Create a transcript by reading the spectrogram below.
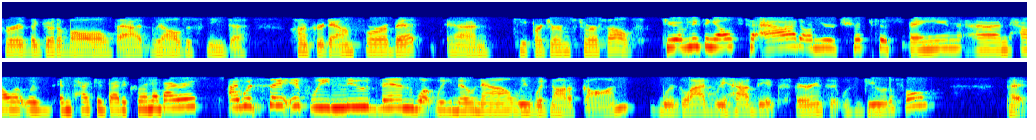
for the good of all that we all just need to hunker down for a bit and keep our germs to ourselves. Do you have anything else to add on your trip to Spain and how it was impacted by the coronavirus? I would say if we knew then what we know now, we would not have gone. We're glad we had the experience. It was beautiful, but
